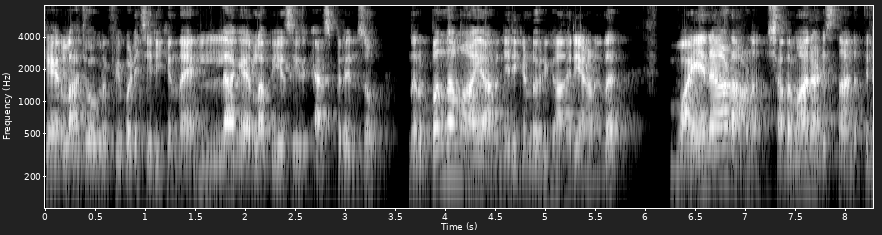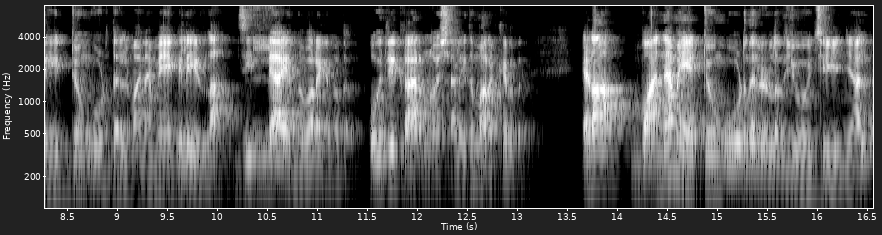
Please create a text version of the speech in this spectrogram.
കേരള ജോഗ്രഫി പഠിച്ചിരിക്കുന്ന എല്ലാ കേരള പി എസ് സി ആസ്പിരൻസും നിർബന്ധമായി അറിഞ്ഞിരിക്കേണ്ട ഒരു കാര്യമാണിത്. വയനാടാണ് ശതമാന അടിസ്ഥാനത്തിൽ ഏറ്റവും കൂടുതൽ വനമേഖലയുള്ള ജില്ല എന്ന് പറയുന്നത്. ഒരു കാരണവശാൽ ഇത് മറക്കരുത്. എടാ വനം ഏറ്റവും കൂടുതലുള്ളത് ചോദിച്ചു കഴിഞ്ഞാൽ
